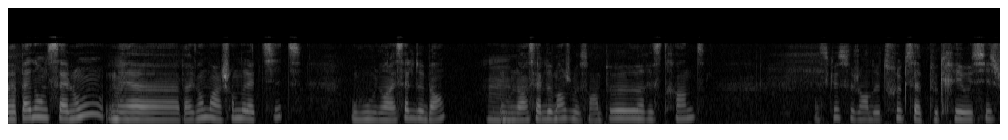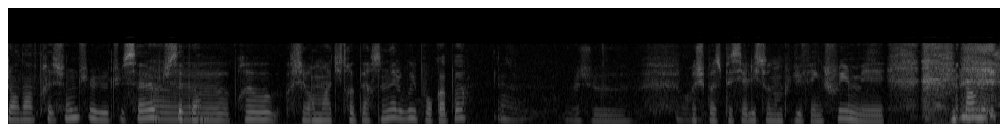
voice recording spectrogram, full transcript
Euh, pas dans le salon, mais euh, par exemple dans la chambre de la petite ou dans la salle de bain. Ou dans la salle de bain, je me sens un peu restreinte. Est-ce que ce genre de truc, ça peut créer aussi ce genre d'impression tu, tu sais ou tu sais pas Après, oh, c'est vraiment à titre personnel, oui, pourquoi pas. Je... Moi, je suis pas spécialiste non plus du feng shui, mais Non, mais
